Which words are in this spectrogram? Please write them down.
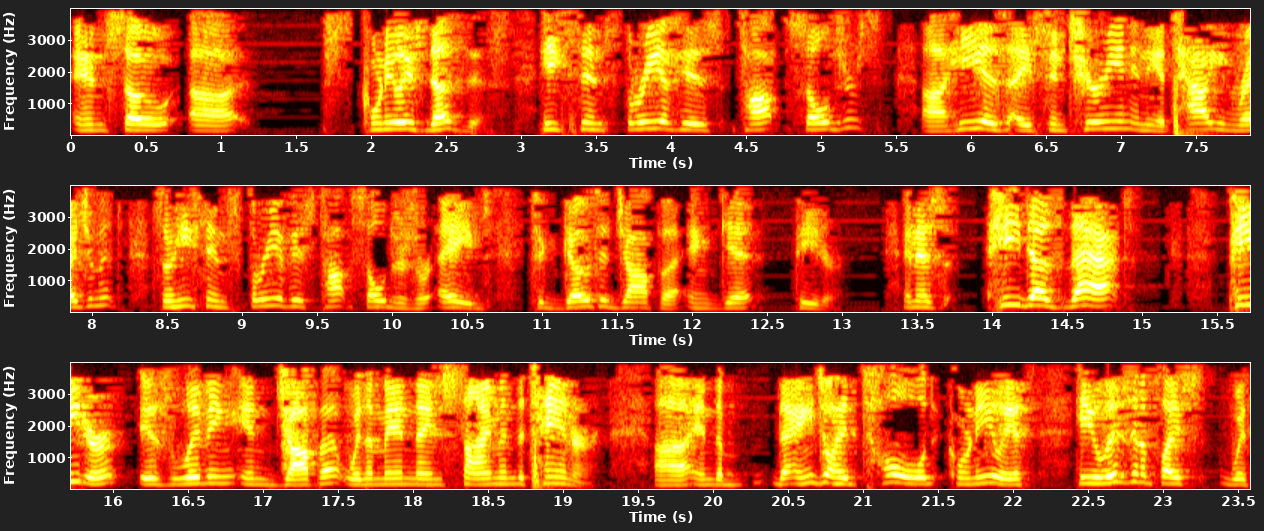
And so uh, Cornelius does this. He sends three of his top soldiers. Uh, he is a centurion in the Italian regiment, so he sends three of his top soldiers or aides to go to Joppa and get Peter. And as he does that, Peter is living in Joppa with a man named Simon the tanner. Uh, and the, the angel had told Cornelius he lives in a place with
